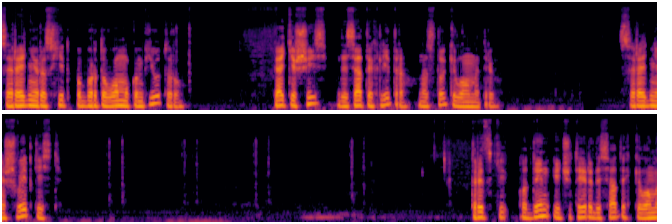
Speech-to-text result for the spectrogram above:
Середній розхід по бортовому комп'ютеру 5,6 літра на 100 км. Середня швидкість 31,4 км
